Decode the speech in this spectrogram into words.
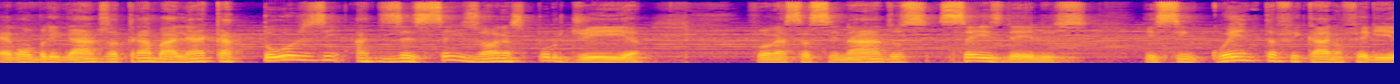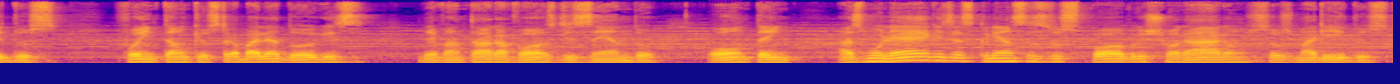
eram obrigados a trabalhar 14 a 16 horas por dia. Foram assassinados seis deles e 50 ficaram feridos. Foi então que os trabalhadores levantaram a voz, dizendo: Ontem as mulheres e as crianças dos pobres choraram seus maridos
